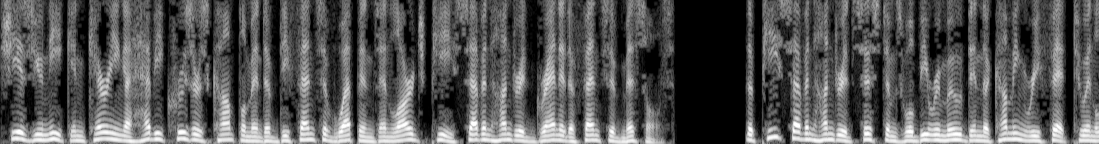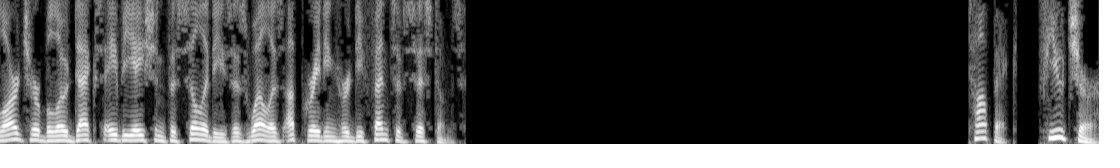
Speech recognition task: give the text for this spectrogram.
she is unique in carrying a heavy cruiser's complement of defensive weapons and large P-700 Granit offensive missiles. The P-700 systems will be removed in the coming refit to enlarge her below-decks aviation facilities as well as upgrading her defensive systems. Future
